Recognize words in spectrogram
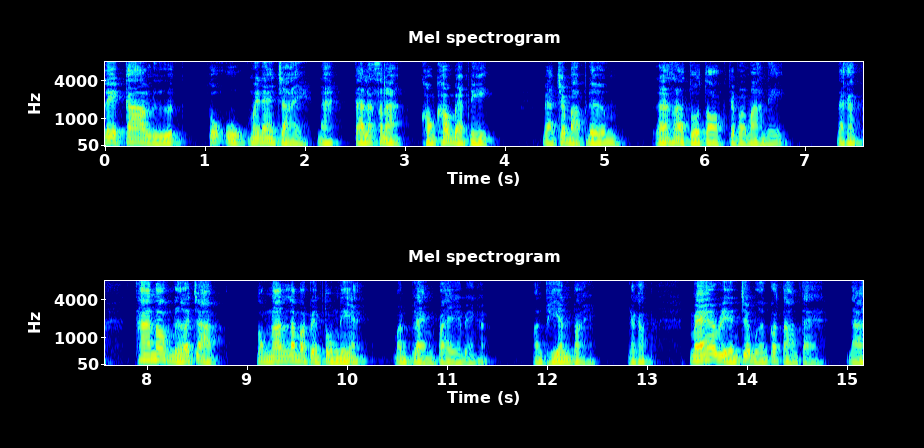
เลข 9 หรือตัวอุไม่แน่ใจนะแต่ลักษณะของเข้าแบบนี้ แบบฉบับเดิม ลักษณะตัวตอกจะประมาณนี้นะครับ ถ้านอกเหนือจากตรงนั้นแล้วมาเป็นตรงนี้มันแปลงไปไหมครับ มันเพี้ยนไปนะครับ แม้เหรียญจะเหมือนก็ตามแต่นะ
